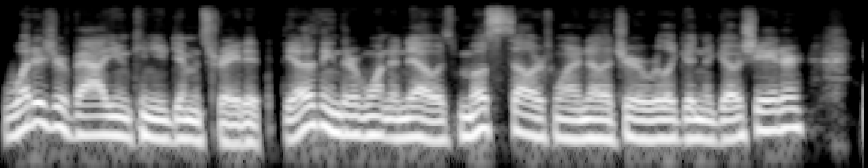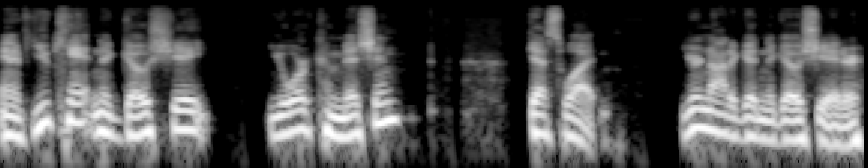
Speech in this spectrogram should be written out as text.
what is your value and can you demonstrate it? The other thing they're wanting to know is most sellers want to know that you're a really good negotiator. And if you can't negotiate your commission, guess what? you're not a good negotiator.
